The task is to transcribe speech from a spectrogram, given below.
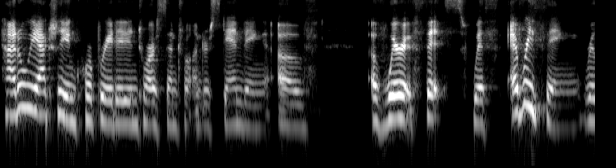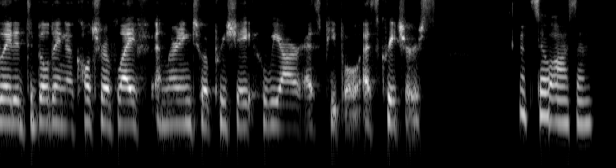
how do we actually incorporate it into our central understanding of of where it fits with everything related to building a culture of life and learning to appreciate who we are as people, as creatures. That's so awesome.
